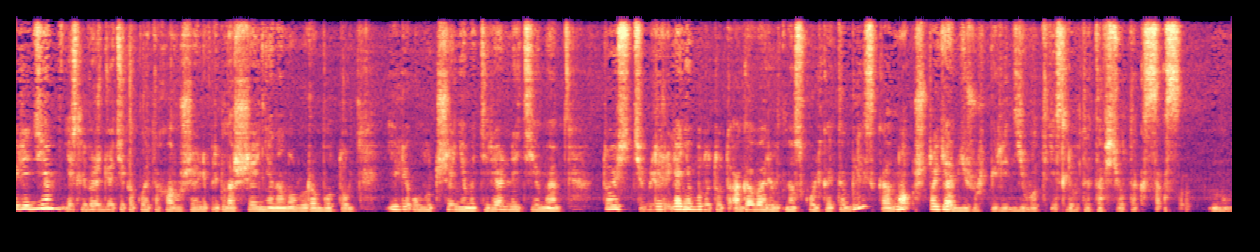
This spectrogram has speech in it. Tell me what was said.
впереди, если вы ждете какое-то хорошее или приглашение на новую работу, или улучшение материальной темы. То есть я не буду тут оговаривать, насколько это близко, но что я вижу впереди, вот если вот это все так со, со, ну,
